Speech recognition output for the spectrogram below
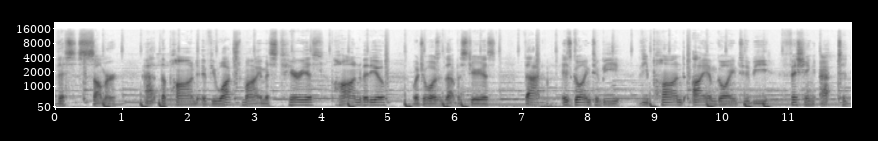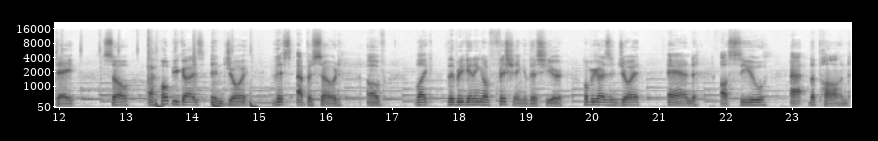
this summer at the pond. If you watched my mysterious pond video, which wasn't that mysterious, that is going to be the pond I am going to be fishing at today. So I hope you guys enjoy this episode of like the beginning of fishing this year. Hope you guys enjoy it, and I'll see you at the pond.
